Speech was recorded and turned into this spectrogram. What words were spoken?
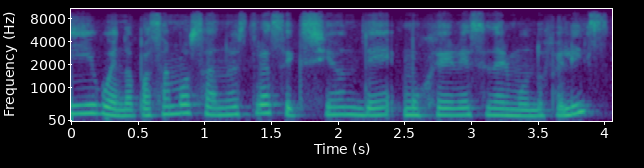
Y bueno, pasamos a nuestra sección de Mujeres en el Mundo Feliz,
